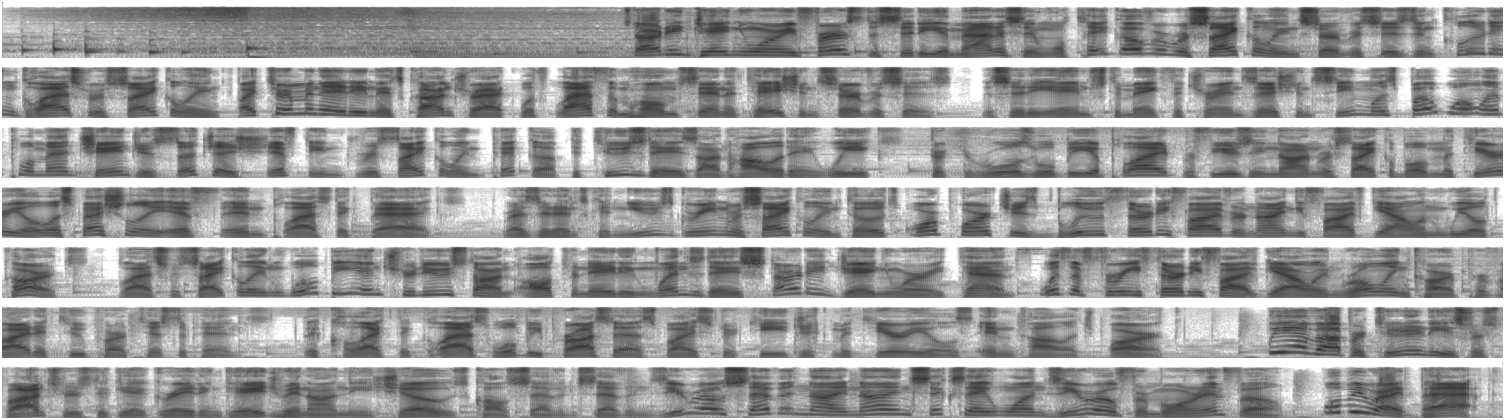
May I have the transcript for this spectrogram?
Starting January 1st, the City of Madison will take over recycling services, including glass recycling, by terminating its contract with Latham Home Sanitation Services. The city aims to make the transition seamless, but will implement changes such as shifting recycling pickup to Tuesdays on holiday weeks. Stricter rules will be applied, refusing non recyclable material, especially if in plastic bags. Residents can use green recycling totes or purchase blue 35 or 95 gallon wheeled carts. Glass recycling will be introduced on alternating Wednesdays starting January 10th, with a free 35 gallon rolling cart provided to participants. The collected glass will be processed by Strategic Materials in College Park. We have opportunities for sponsors to get great engagement on these shows. Call 770 799 6810 for more info. We'll be right back.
